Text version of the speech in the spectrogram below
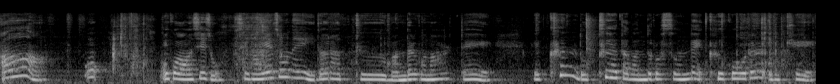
아! 어? 이거 아시죠? 제가 예전에 이달 아트 만들거나 할 때 큰 노트에다 만들었었는데 그거를 이렇게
